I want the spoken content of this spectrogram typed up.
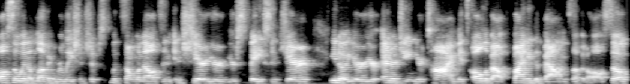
also in a loving relationships with someone else and, and share your your space and share you know your your energy and your time it's all about finding the balance of it all so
